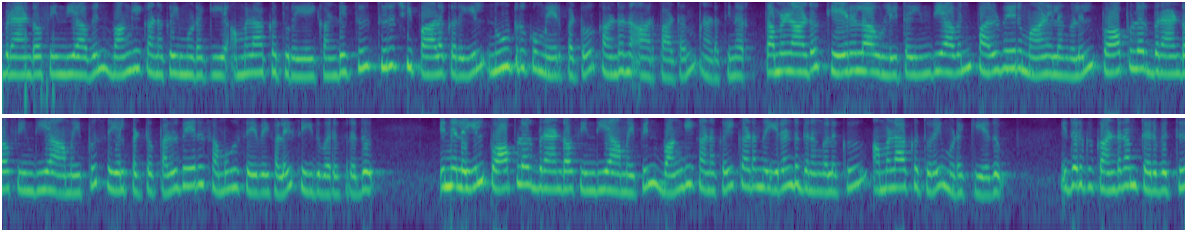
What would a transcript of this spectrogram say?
பிராண்ட் ஆஃப் இந்தியாவின் வங்கி கணக்கை முடக்கிய அமலாக்கத்துறையை கண்டித்து திருச்சி பாலக்கரையில் நூற்றுக்கும் மேற்பட்டோர் கண்டன ஆர்ப்பாட்டம் நடத்தினர். தமிழ்நாடு கேரளா உள்ளிட்ட இந்தியாவின் பல்வேறு மாநிலங்களில் பாப்புலர் பிராண்ட் ஆஃப் இந்தியா அமைப்பு செயல்பட்டு பல்வேறு சமூக சேவைகளை செய்து வருகிறது. இந்நிலையில் பாப்புலர் பிராண்ட் ஆஃப் இந்தியா அமைப்பின் வங்கி கணக்கை கடந்த இரண்டு தினங்களுக்கு அமலாக்கத்துறை முடக்கியது. இதற்கு கண்டனம் தெரிவித்து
